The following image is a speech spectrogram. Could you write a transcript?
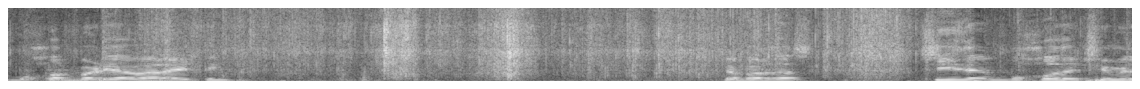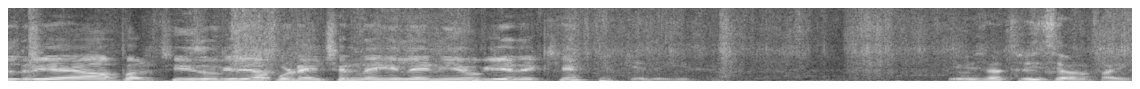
बहुत बढ़िया वैरायटी ज़बरदस्त। चीज़ें बहुत अच्छी मिल रही है यहाँ पर। चीज़ों के लिए आपको टेंशन नहीं लेनी होगी ये देखिए। देखिए देखिए सर ये भी sir three seven five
